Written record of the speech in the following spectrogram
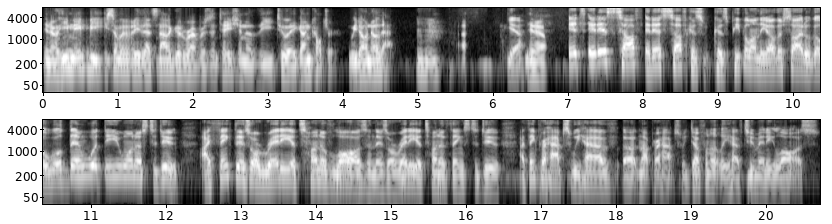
you know, he may be somebody that's not a good representation of the 2A gun culture. We don't know that. Mm-hmm. Uh, yeah. You know, it's it is tough. It is tough because because people on the other side will go, well, then what do you want us to do? I think there's already a ton of laws and there's already a ton of things to do. I think perhaps we have uh, not perhaps we definitely have too many laws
